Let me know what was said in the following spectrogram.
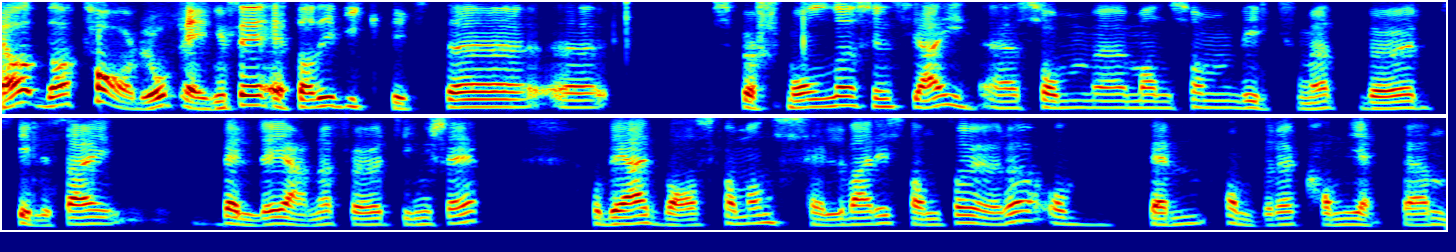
Ja, Da tar du opp egentlig et av de viktigste eh, spørsmålene, syns jeg, eh, som man som virksomhet bør stille seg veldig gjerne før ting skjer. Og det er hva skal man selv være i stand til å gjøre, og hvem andre kan hjelpe en.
